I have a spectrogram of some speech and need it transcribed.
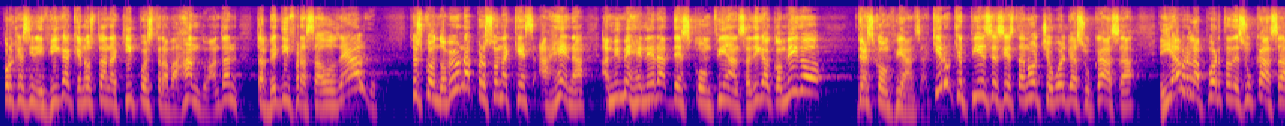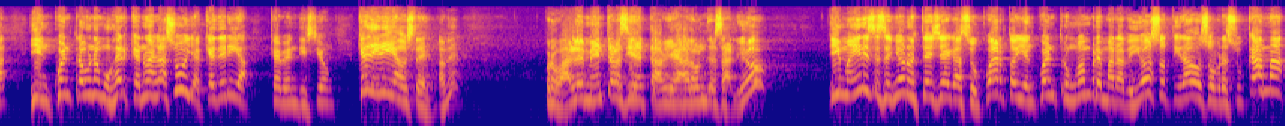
porque significa que no están aquí pues trabajando, andan tal vez disfrazados de algo. Entonces cuando veo una persona que es ajena, a mí me genera desconfianza. Diga conmigo, desconfianza. Quiero que piense si esta noche vuelve a su casa y abre la puerta de su casa y encuentra una mujer que no es la suya. ¿Qué diría? Qué bendición. ¿Qué diría usted? A ver. Probablemente va a decir, ¿esta dónde salió? Imagínese, señor, usted llega a su cuarto y encuentra un hombre maravilloso tirado sobre su cama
